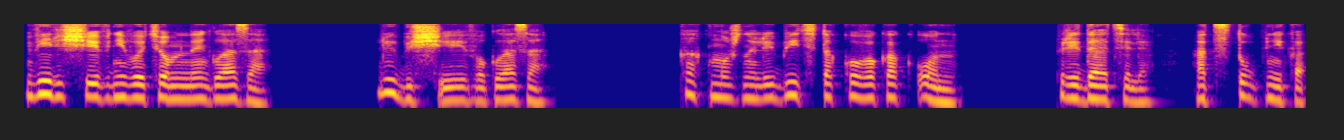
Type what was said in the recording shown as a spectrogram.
верящие в него темные глаза. Любящие его глаза. Как можно любить такого, как он? Предателя, отступника,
